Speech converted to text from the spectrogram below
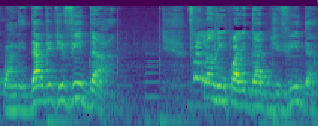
qualidade de vida. Falando em qualidade de vida,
